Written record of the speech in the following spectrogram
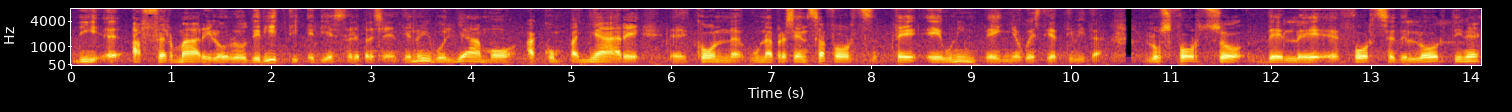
di eh, affermare i loro diritti e di essere presenti e noi vogliamo accompagnare eh, con una presenza forte e un impegno queste attività. Lo sforzo delle forze dell'ordine,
